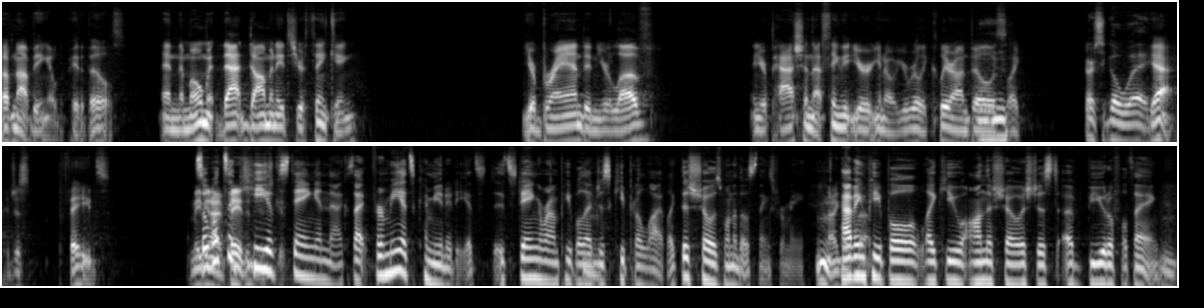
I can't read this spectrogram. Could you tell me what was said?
of not being able to pay the bills. And the moment that dominates your thinking, your brand and your love and your passion, that thing that you're you know you're really clear on, Bill, is mm-hmm. like Starts to go away. yeah, it just fades. Maybe so what's the key of staying in that? Because for me, it's community. It's it's staying around people that Mm. just keep it alive. Like this show is one of those things for me. Mm, Having that. people like you on the show is just a beautiful thing. Mm.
